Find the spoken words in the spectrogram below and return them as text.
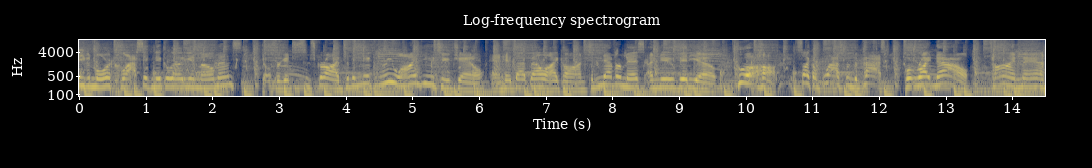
Want even more classic Nickelodeon moments? Don't forget to subscribe to the Nick Rewind YouTube channel and hit that bell icon to never miss a new video. It's like a blast from the past, but right now, time, man,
